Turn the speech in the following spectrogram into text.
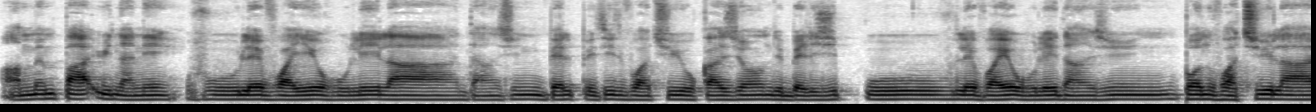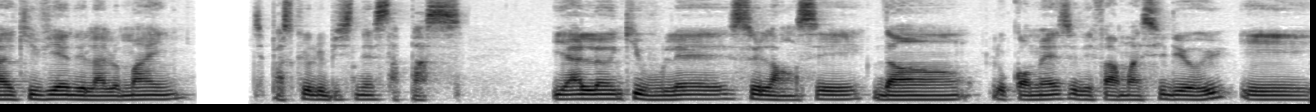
en même pas une année, vous les voyez rouler là dans une belle petite voiture occasion de Belgique ou vous les voyez rouler dans une bonne voiture là qui vient de l'Allemagne. C'est parce que le business, ça passe il y a l'un qui voulait se lancer dans le commerce des pharmacies de rue et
